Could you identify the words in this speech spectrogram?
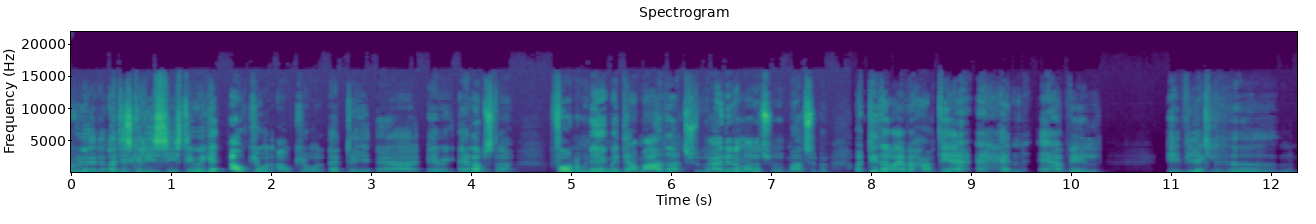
ude af det. Og det skal lige siges, det er jo ikke afgjort afgjort, at det er Eric Adams, der får nominering, men der er meget, der tyder Ja, på det er der meget, der tyder på. meget tyder på. Og det, der jo er ved ham, det er, at han er vel i virkeligheden,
